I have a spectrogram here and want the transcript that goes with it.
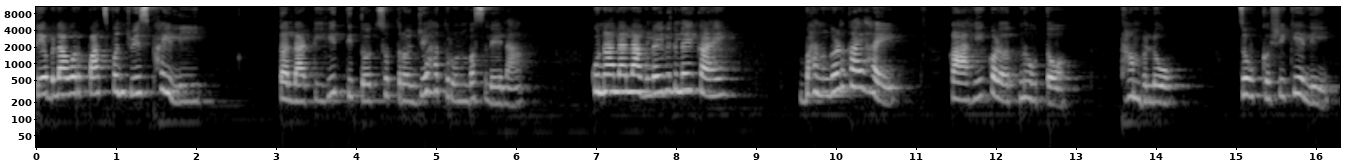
टेबलावर पाच पंचवीस फायली. तलाटीही तिथंच सतरंजी हातरून बसलेला. कुणाला लागलंय बिगलंय काय? भानगड काय आहे काही कळत नव्हतं. थांबलो. चौकशी केली.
